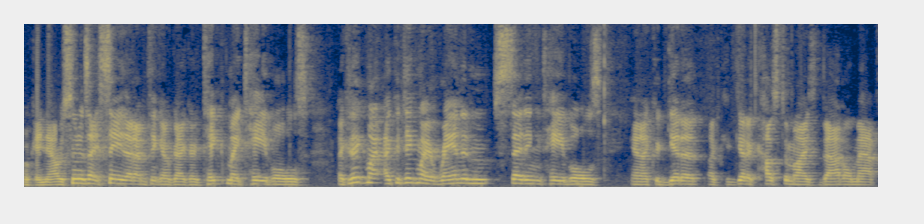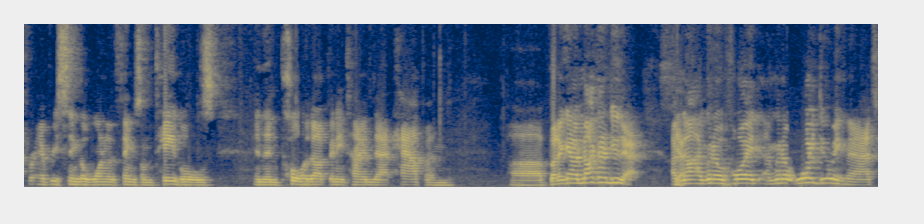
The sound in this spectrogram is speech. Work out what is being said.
okay, now as soon as I say that, I'm thinking, okay, I could take my tables. I could take my I could take my random setting tables, and I could get a I could get a customized battle map for every single one of the things on tables, and then pull it up anytime that happened. Uh, but again, I'm not going to do that. I'm yeah. not. I'm going to avoid. I'm going to avoid doing that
